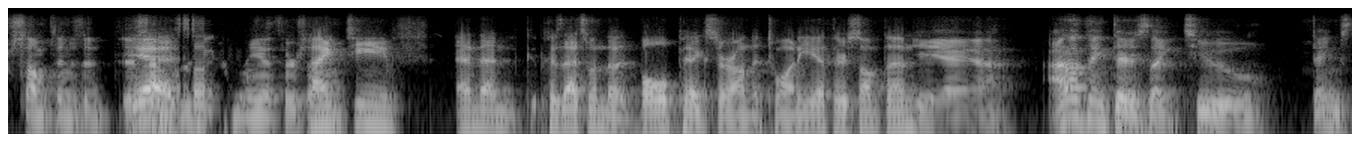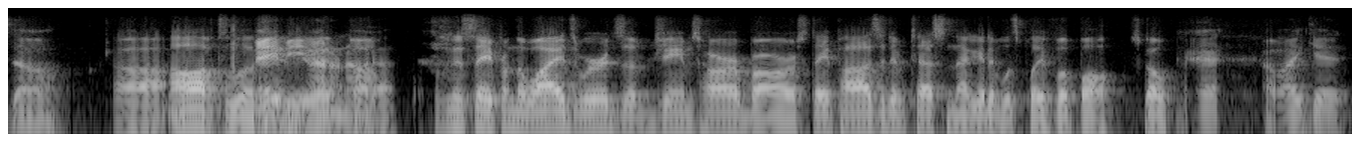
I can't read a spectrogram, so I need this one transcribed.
something, Yeah, it's December like twentieth or something. 19th, and then because that's when the bowl picks are on the 20th or something. Yeah, I don't think there's like two things though. Uh, I'll have to look. Maybe, into I don't but, know. uh, I was gonna say, from the wise words of James Harbaugh, stay positive, test negative. Let's play football. Let's go. Yeah, I like it.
